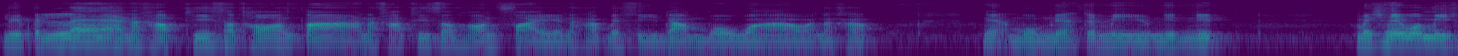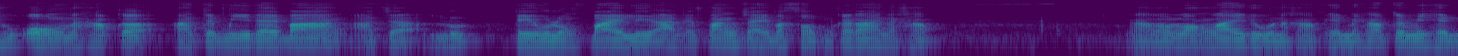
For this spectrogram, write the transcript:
หรือเป็นแร่นะครับที่สะท้อนตานะครับ ที่สะท้อนไฟนะครับ เป็นสีดำวาวๆนะครับ เนี่ยมุมเนี้ยจะมีอยู่นิดๆไม่ใช่ว่ามีทุกองค์นะครับ ก็อาจจะมีได้บ้าง อาจจะหลุดปิวลงไป หรืออาจจะตั้งใจผสมก็ได้นะครับอ่าเราลองไล่ดูนะครับ เห็นไหมครับ จะมีเห็น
